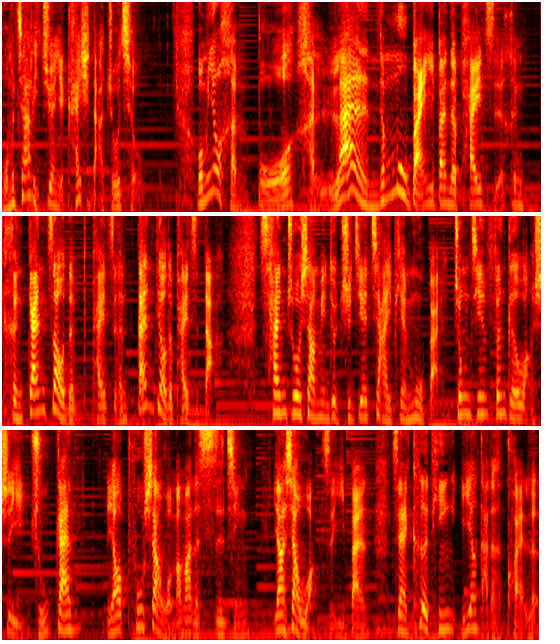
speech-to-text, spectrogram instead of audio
我们家里居然也开始打桌球。我们用很薄、很烂、像木板一般的拍子，很很干燥的拍子，很单调的拍子打。餐桌上面就直接架一片木板，中间分隔网是以竹竿，然后铺上我妈妈的丝巾，压像网子一般，在客厅一样打得很快乐。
